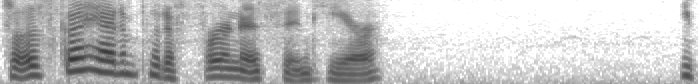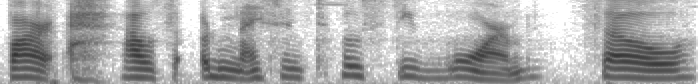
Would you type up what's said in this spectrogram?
So let's go ahead and put a furnace in here keep our house nice and toasty warm. So,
